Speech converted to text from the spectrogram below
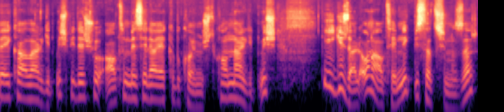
BK'lar gitmiş. Bir de şu altın bezeli ayakkabı koymuştuk. Onlar gitmiş. İyi güzel 16 emlik bir satışımız var.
